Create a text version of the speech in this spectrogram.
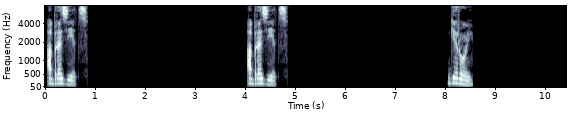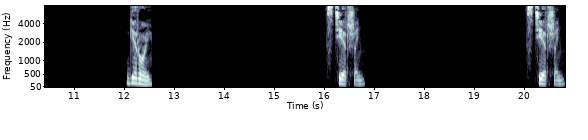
Образец. Образец. Герой. Герой стержень. Стержень.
